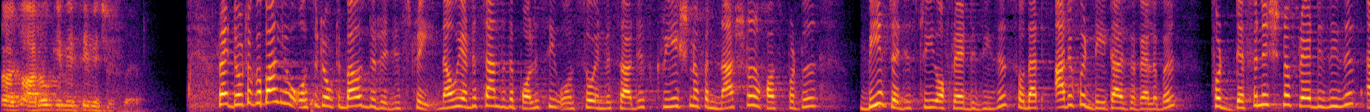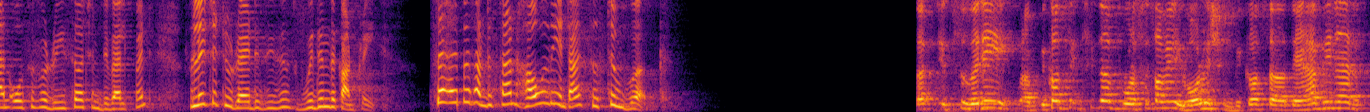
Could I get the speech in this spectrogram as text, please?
uh, Arogya Nidhi which is there. Right, Dr. Gopal, you also talked about the registry. Now we understand that the policy also envisages creation of a national hospital based registry of rare diseases so that adequate data is available for definition of rare diseases and also for research and development related to rare diseases within the country. So help us understand how will the entire system work? Uh, it's very uh, because it's the process of evolution because uh, there have been a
